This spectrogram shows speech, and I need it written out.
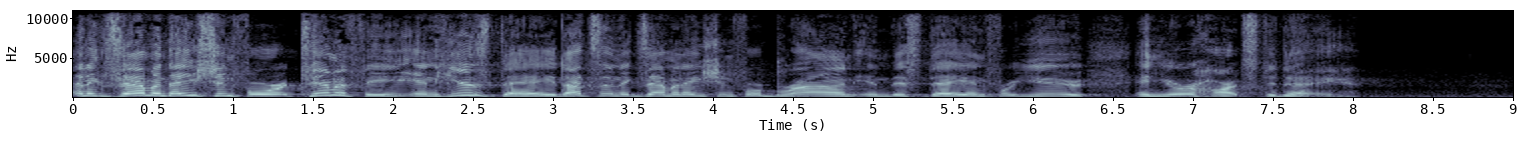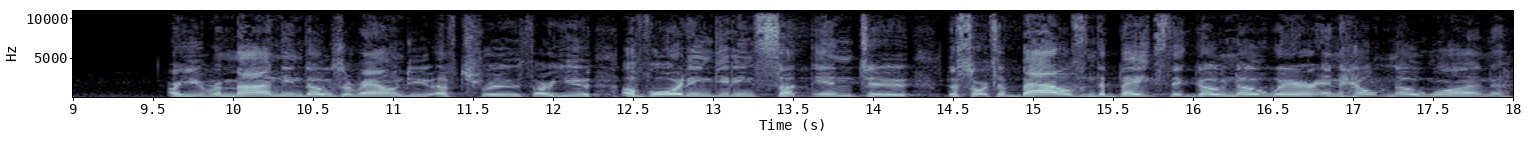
an examination for Timothy in his day, that's an examination for Brian in this day and for you in your hearts today. Are you reminding those around you of truth? Are you avoiding getting sucked into the sorts of battles and debates that go nowhere and help no one?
